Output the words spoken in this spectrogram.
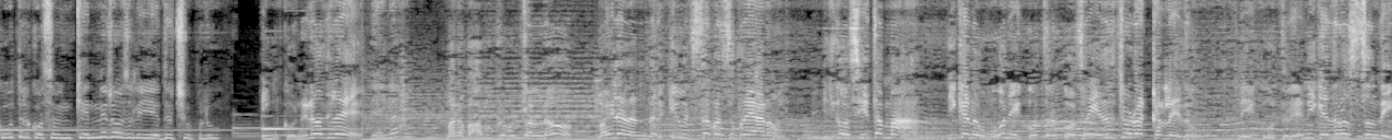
కూతురు కోసం ఇంకెన్ని రోజులు ఈ ఎదురు చూపులు ఇంకొన్ని రోజులే. ఎలా? మన బాబు ప్రభుత్వంలో మహిళలందరికీ ఉచిత బస్సు ప్రయాణం. ఇదిగో సీతమ్మ ఇక నువ్వు నీ కూతురు కోసం ఎదురు చూడక్కర్లేదు నీ కూతురే నీకు ఎదురొస్తుంది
